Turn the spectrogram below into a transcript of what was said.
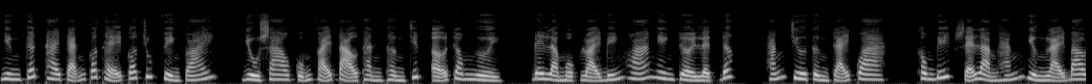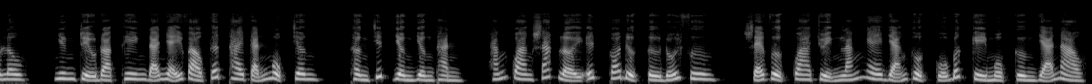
nhưng kết thai cảnh có thể có chút phiền toái, dù sao cũng phải tạo thành thần chích ở trong người, đây là một loại biến hóa nghiêng trời lệch đất, hắn chưa từng trải qua, không biết sẽ làm hắn dừng lại bao lâu, nhưng Triệu Đoạt Thiên đã nhảy vào kết thai cảnh một chân, thần chích dần dần thành, hắn quan sát lợi ích có được từ đối phương, sẽ vượt qua chuyện lắng nghe giảng thuật của bất kỳ một cường giả nào,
